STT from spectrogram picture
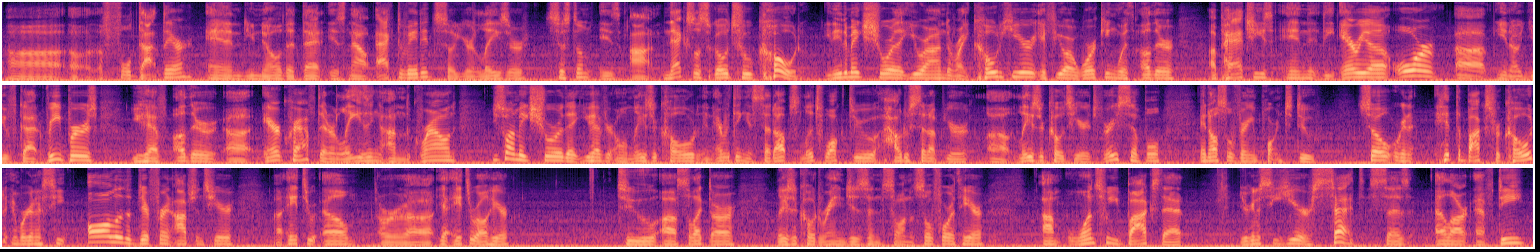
uh, a, full dot there, and you know that that is now activated. So your laser system is on. Next, let's go to code. You need to make sure that you are on the right code here. If you are working with other Apaches in the area, or uh, you know you've got Reapers, you have other uh, aircraft that are lasing on the ground. You just want to make sure that you have your own laser code and everything is set up. So let's walk through how to set up your uh, laser codes here. It's very simple and also very important to do. So we're going to hit the box for code and we're going to see all of the different options here, uh, A through L, or uh, yeah, A through L here, to uh, select our laser code ranges and so on and so forth here. Um, once we box that, you're going to see here set says LRFD.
